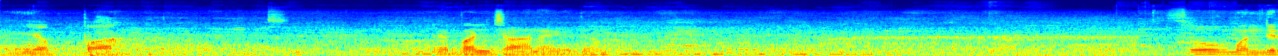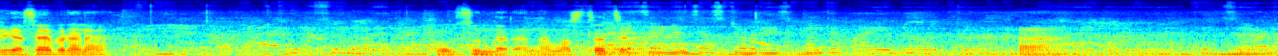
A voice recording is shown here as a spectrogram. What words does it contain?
अय्यप्पा. हे पण छान आहे एकदम. सो मंदिर कसं आहे प्रणा खूप सुंदर आहे ना मस्तच आहे. जणांच्या स्टोरीजमध्ये पाहिलं होतं. हां. खूप जण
